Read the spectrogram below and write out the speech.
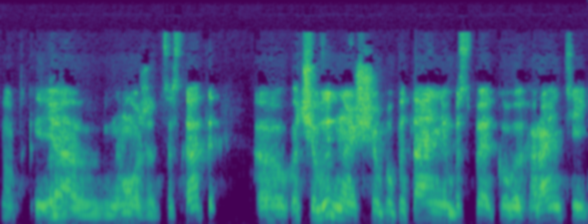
знов таки, я не можу це сказати. Е, очевидно, що по питанню безпекових гарантій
